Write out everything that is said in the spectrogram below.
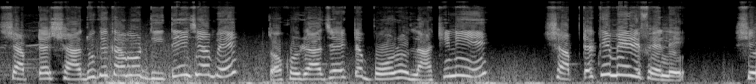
সাপটা সাধুকে কামড় দিতেই যাবে তখন রাজা একটা বড় লাঠি নিয়ে সাপটাকে মেরে ফেলে। সে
